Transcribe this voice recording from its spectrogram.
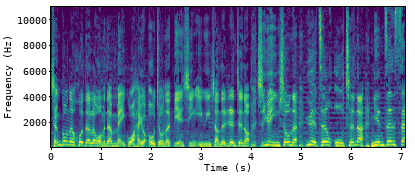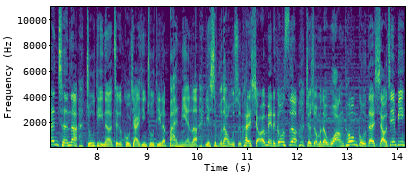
成功呢获得了我们的美国还有欧洲呢电信营运商的认证哦，十月营收呢月增五成啊，年增三成啊，筑底呢这个股价已经筑底了半年了，也是不到五十块的小而美的公司哦，就是我们的网通股的小尖兵。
